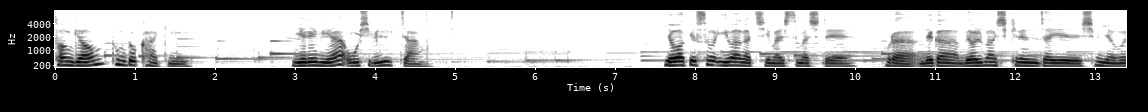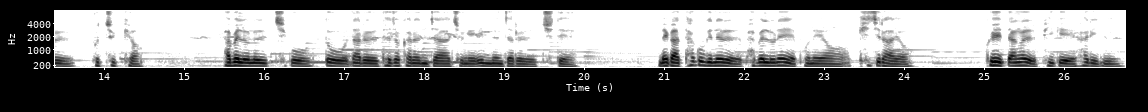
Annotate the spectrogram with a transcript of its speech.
성경 통독하기. 예레미야 51장. 여호와께서 이와 같이 말씀하시되 보라 내가 멸망시키는 자의 심령을 부추켜 바벨론을 치고 또 나를 대적하는 자 중에 있는 자를 주되 내가 타국인을 바벨론에 보내어 키질하여 그의 땅을 비게 하리니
